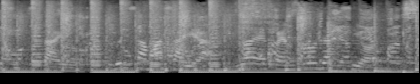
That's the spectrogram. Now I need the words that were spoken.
Music Style bersama saya, La Production.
